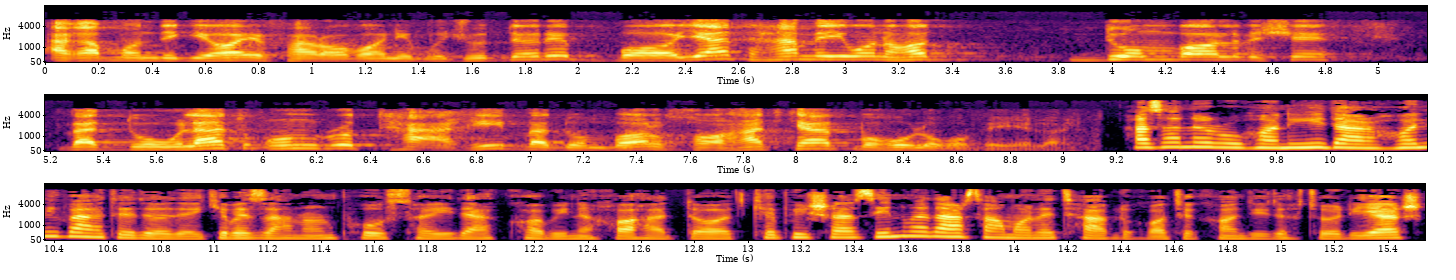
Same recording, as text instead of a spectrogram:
عقب ماندگی های فراوانی وجود داره. باید همه اونها دنبال بشه. و دولت اون رو تعقیب و دنبال خواهد کرد به حول و الهی. حسن روحانی در حالی وعده داده که به زنان پست هایی در کابینه خواهد داد که پیش از این و در زمان تبلیغات کاندیداتوریش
